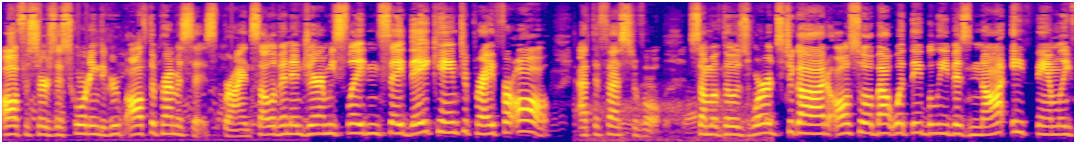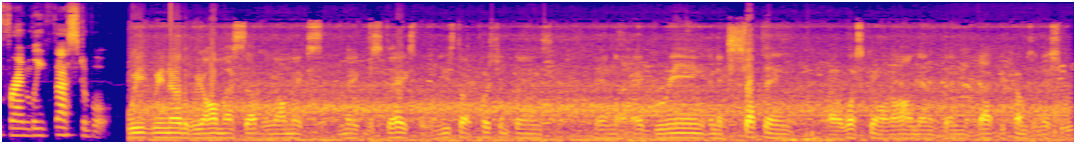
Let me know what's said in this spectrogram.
Officers escorting the group off the premises. Brian Sullivan and Jeremy Sladen say they came to pray for all at the festival. Some of those words to God also about what they believe is not a family friendly festival. We, we know that we all mess up, we all make make mistakes, but when you start pushing things and uh, agreeing and accepting uh, what's going on, then then that becomes an issue.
